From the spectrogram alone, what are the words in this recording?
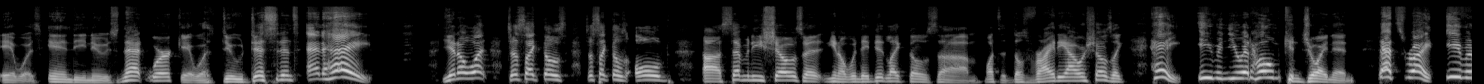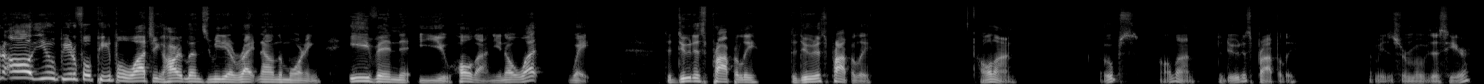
It was Indie News Network. It was Due Dissidence. And hey, you know what? Just like those, just like those old uh 70s shows that you know when they did like those um what's it, those variety hour shows, like, hey, even you at home can join in. That's right. Even all you beautiful people watching Hard Lens Media right now in the morning, even you. Hold on. You know what? Wait. To do this properly, to do this properly. Hold on. Oops. Hold on. To do this properly. Let me just remove this here.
